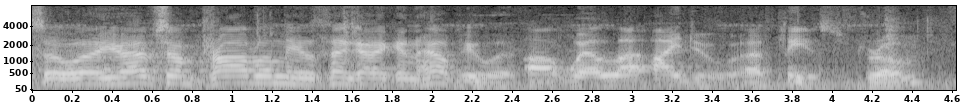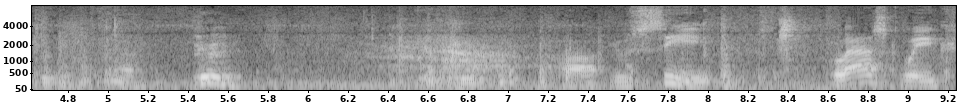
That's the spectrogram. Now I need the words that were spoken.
So uh, you have some problem you think I can help you with? Uh, well, uh, I do. Uh, please, Jerome. Uh, you see, last week,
